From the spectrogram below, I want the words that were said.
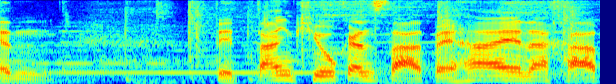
60%ติดตั้งคิ้วกันสาดไปให้นะครับ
